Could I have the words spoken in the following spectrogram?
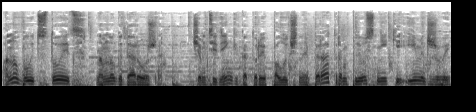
оно будет стоить намного дороже, чем те деньги, которые получены оператором, плюс некий имиджевый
